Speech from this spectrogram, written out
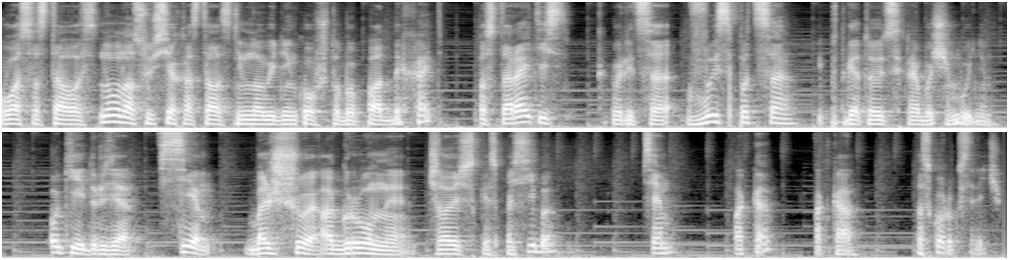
У вас осталось, ну, у нас у всех осталось немного деньков, чтобы поотдыхать. Постарайтесь, как говорится, выспаться и подготовиться к рабочим будням. Окей, друзья, всем большое, огромное человеческое спасибо. Всем пока, пока. До скорых встреч.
